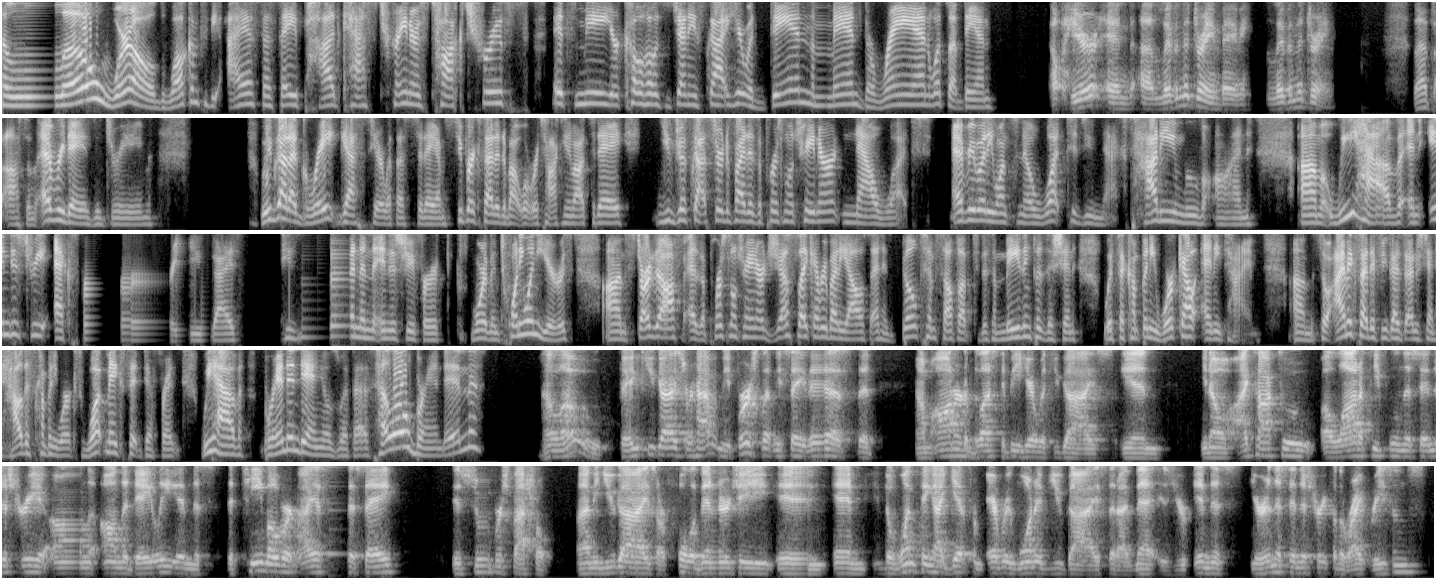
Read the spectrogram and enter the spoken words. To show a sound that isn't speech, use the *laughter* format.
Hello, world. Welcome to the ISSA podcast Trainers Talk Truths. It's me, your co host, Jenny Scott, here with Dan the Man Duran. What's up, Dan? Out here and uh, living the dream, baby. Living the dream. That's awesome. Every day is a dream. We've got a great guest here with us today. I'm super excited about what we're talking about today. You've just got certified as a personal trainer. Now what? Everybody wants to know what to do next. How do you move on? Um, we have an industry expert for you guys. He's been in the industry for more than 21 years. Um, started off as a personal trainer, just like everybody else, and has built himself up to this amazing position with the company Workout Anytime. Um, so I'm excited for you guys to understand how this company works, what makes it different. We have Brandon Daniels with us. Hello, Brandon. Hello. Thank you guys for having me. First, let me say this that I'm honored and blessed to be here with you guys in you know, I talk to a lot of people in this industry on the, on the daily, and this the team over at ISSA is super special. I mean, you guys are full of energy, and and the one thing I get from every one of you guys that I've met is you're in this you're in this industry for the right reasons.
